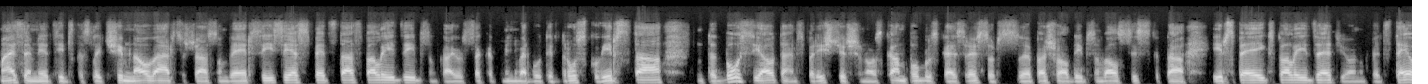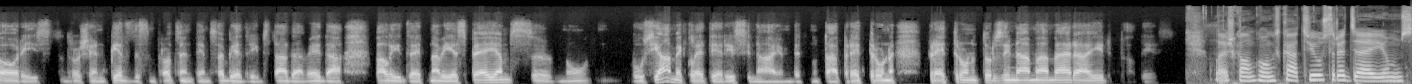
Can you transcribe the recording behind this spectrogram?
maisaimniecības, kas līdz šim nav vērsušās un vērsīsies pēc tās palīdzības, un kā jūs sakat, viņi varbūt ir drusku virs tā, un tad būs jautājums par izšķiršanos, kam publiskais resurss pašvaldības un valsts izskatā ir spējīgs palīdzēt, jo nu, pēc teorijas droši vien 50% sabiedrības tādā veidā palīdzēt nav iespējams nu, būs jāmeklē tie risinājumi, bet nu, tā pretruna, pretruna tur zināmā mērā ir. Paldies! Lēškalnkungs, kāds jūs redzējums,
